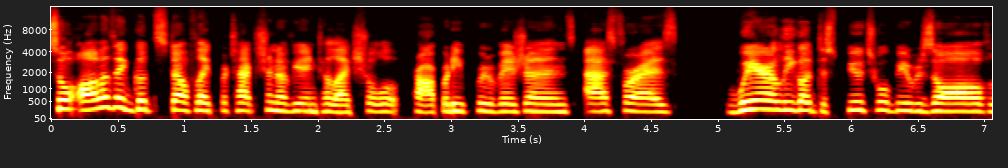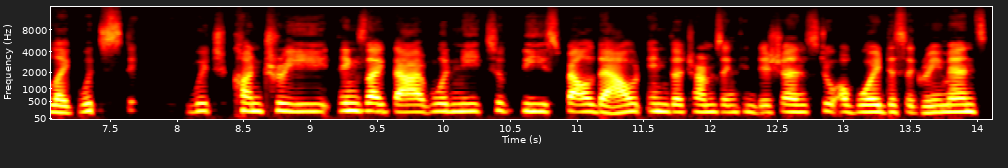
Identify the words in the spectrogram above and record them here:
So all of the good stuff like protection of your intellectual property provisions, as far as where legal disputes will be resolved, like which state which country, things like that would need to be spelled out in the terms and conditions to avoid disagreements.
